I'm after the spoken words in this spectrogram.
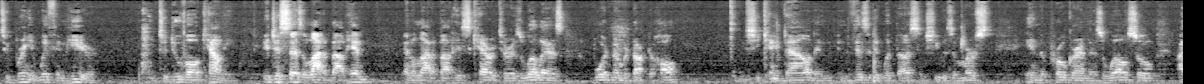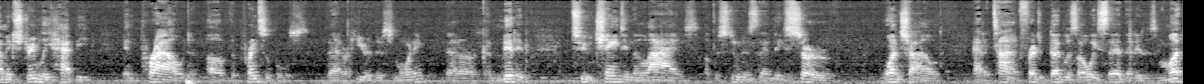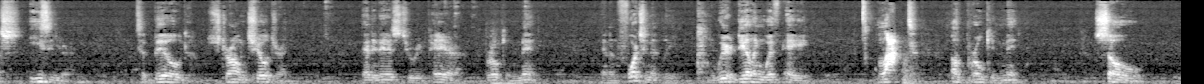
to bring it with him here to Duval County, it just says a lot about him and a lot about his character as well as board member Dr. Hall. She came down and, and visited with us and she was immersed in the program as well. So I'm extremely happy and proud of the principals that are here this morning that are committed to changing the lives of the students that they serve one child at a time. Frederick Douglass always said that it is much easier to build strong children than it is to repair broken men. And unfortunately, we're dealing with a lot of broken men. So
